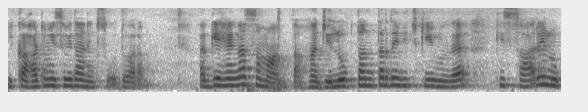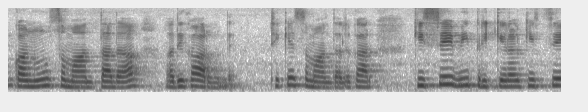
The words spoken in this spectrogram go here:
61ਵੀਂ ਸੰਵਿਧਾਨਕ ਸੋਧ ਦੁਆਰਾ। ਅੱਗੇ ਹੈਗਾ ਸਮਾਨਤਾ। ਹਾਂਜੀ, ਲੋਕਤੰਤਰ ਦੇ ਵਿੱਚ ਕੀ ਹੁੰਦਾ ਕਿ ਸਾਰੇ ਲੋਕਾਂ ਨੂੰ ਸਮਾਨਤਾ ਦਾ ਅਧਿਕਾਰ ਹੁੰਦਾ ਠੀਕ ਹੈ, ਸਮਾਨਤਾ ਅਧਿਕਾਰ। ਕਿਸੇ ਵੀ ਤਰੀਕੇ ਨਾਲ ਕਿਸੇ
